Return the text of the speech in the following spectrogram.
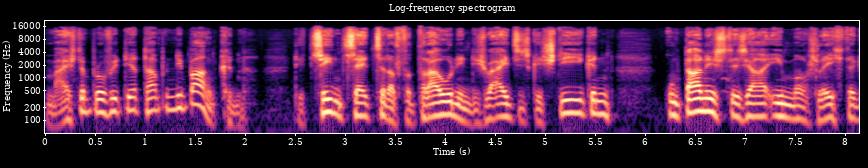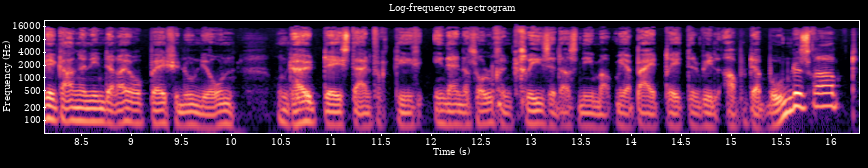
am meisten profitiert haben die Banken. Die Zinssätze, das Vertrauen in die Schweiz ist gestiegen. Und dann ist es ja immer schlechter gegangen in der Europäischen Union. Und heute ist einfach die, in einer solchen Krise, dass niemand mehr beitreten will. Aber der Bundesrat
